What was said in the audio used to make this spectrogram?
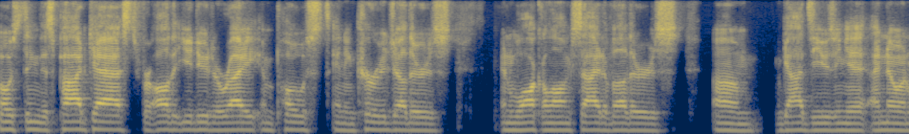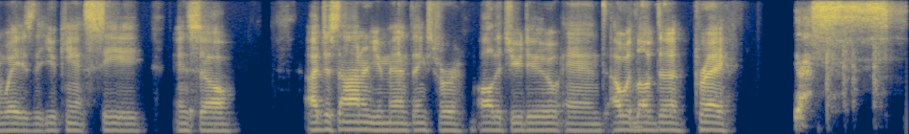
hosting this podcast, for all that you do to write and post and encourage others and walk alongside of others. Um, God's using it, I know, in ways that you can't see. And so, I just honor you, man. Thanks for all that you do. And I would love to pray. Yes.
